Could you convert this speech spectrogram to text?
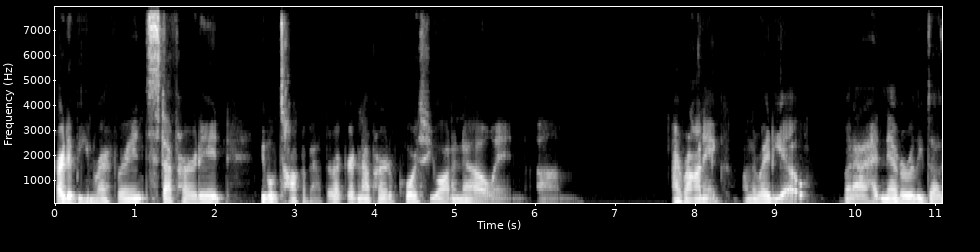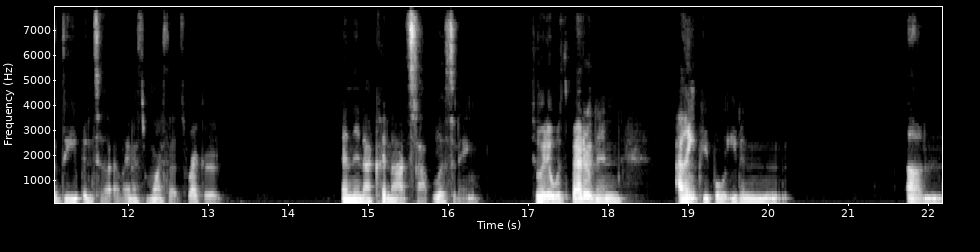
heard it being referenced, I've heard it people talk about the record, and I've heard, of course, you ought to know and um, ironic on the radio, but I had never really dug deep into Alanis Morissette's record, and then I could not stop listening to it. It was better than I think people even um,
